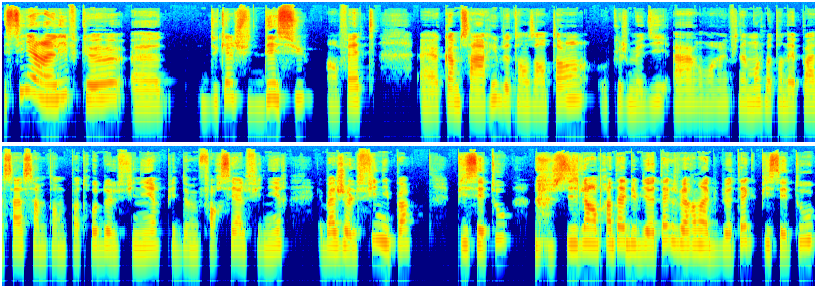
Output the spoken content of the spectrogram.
S'il y a un livre que, euh, duquel je suis déçue, en fait, euh, comme ça arrive de temps en temps, que je me dis, ah, finalement, je m'attendais pas à ça, ça me tente pas trop de le finir, puis de me forcer à le finir, eh ben, je le finis pas. Puis c'est tout. si je l'ai emprunté à la bibliothèque, je vais le rendre à la bibliothèque, puis c'est tout.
